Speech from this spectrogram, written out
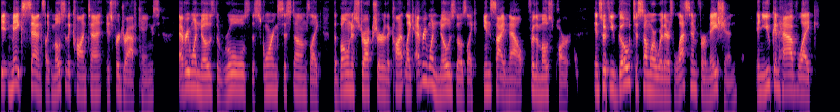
it makes sense. Like most of the content is for DraftKings. Everyone knows the rules, the scoring systems, like the bonus structure, the con, like everyone knows those like inside and out for the most part. And so if you go to somewhere where there's less information and you can have like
